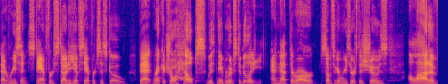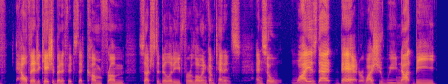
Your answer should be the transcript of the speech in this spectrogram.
that recent Stanford study of San Francisco, that rent control helps with neighborhood stability, and that there are subsequent research that shows a lot of health and education benefits that come from such stability for low income tenants. And so, why is that bad, or why should we not be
